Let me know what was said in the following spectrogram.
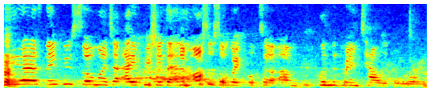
Yes. Thank you so much. I, I appreciate that, and I'm also so grateful to um, win the Grand Talent Award.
